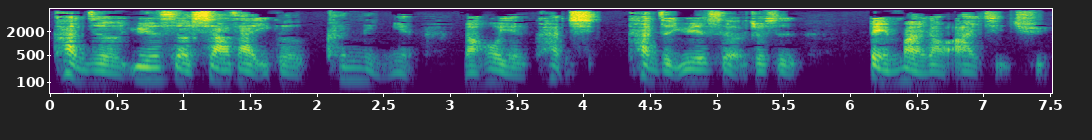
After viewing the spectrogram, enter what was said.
看着约瑟下在一个坑里面，然后也看看着约瑟就是被卖到埃及去，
